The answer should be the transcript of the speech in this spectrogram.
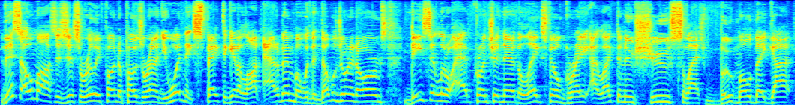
This Omos is just really fun to pose around. You wouldn't expect to get a lot out of him, but with the double jointed arms, decent little ab crunch in there, the legs feel great. I like the new shoe slash boot mold they got.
